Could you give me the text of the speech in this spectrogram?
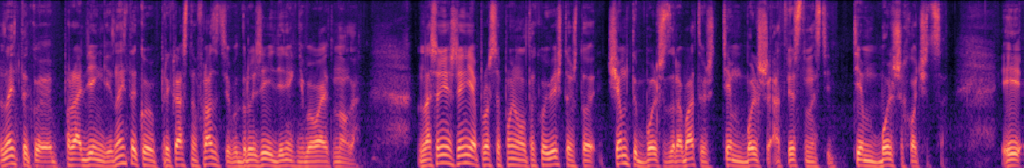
Знаете такое про деньги? Знаете такую прекрасную фразу, типа «друзей и денег не бывает много». На сегодняшний день я просто понял такую вещь, то, что чем ты больше зарабатываешь, тем больше ответственности, тем больше хочется. И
